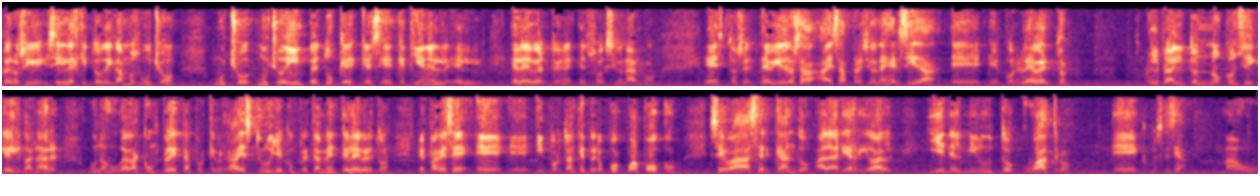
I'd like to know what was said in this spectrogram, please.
pero sí, sí le quitó, digamos, mucho, mucho, mucho ímpetu que, que, tiene el, el, el Everton en, en su accionar, ¿no? Entonces, debido a esa, presión ejercida eh, eh, por el Everton, el Brighton no consigue hilvanar una jugada completa, porque verdad destruye completamente el Everton, me parece eh, importante, pero poco a poco se va acercando al área rival y en el minuto 4, ¿cómo es que se llama? Mau,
